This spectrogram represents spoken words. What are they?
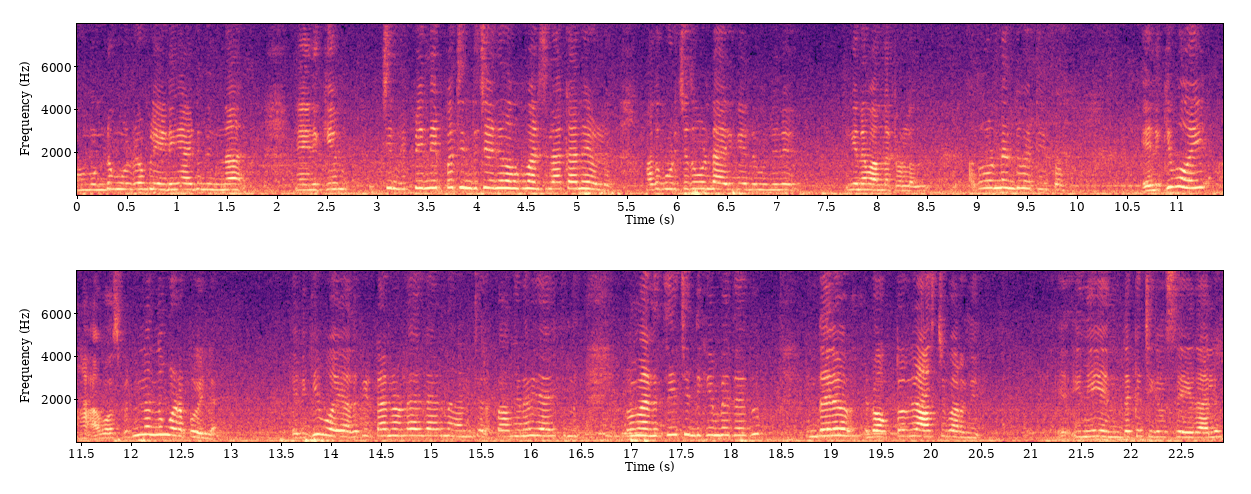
മുണ്ട് മുഴുവൻ ബ്ലീഡിങ് ആയിട്ട് നിന്ന എനിക്കും ചിന്തി പിന്നെ ഇപ്പം ചിന്തിച്ചു കഴിഞ്ഞാൽ നമുക്ക് മനസ്സിലാക്കാനേ ഉള്ളൂ. അത് കുടിച്ചത് കൊണ്ടായിരിക്കും എന്റെ മുന്നിൽ ഇങ്ങനെ വന്നിട്ടുള്ളത്. അതുകൊണ്ട് എന്ത് പറ്റി ഇപ്പം? എനിക്ക് പോയി. ഹോസ്പിറ്റലിനൊന്നും കുഴപ്പമില്ല. എനിക്ക് പോയി. അത് കിട്ടാനുള്ളതല്ലായിരുന്നു ആണ് ചിലപ്പോൾ അങ്ങനെ വിചാരിക്കുന്നു. ഇപ്പം മനസ്സിൽ ചിന്തിക്കുമ്പോഴത്തേക്കും എന്തായാലും ഡോക്ടർ ലാസ്റ്റ് പറഞ്ഞു ഇനി എന്തൊക്കെ ചികിത്സ ചെയ്താലും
